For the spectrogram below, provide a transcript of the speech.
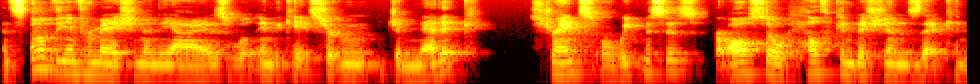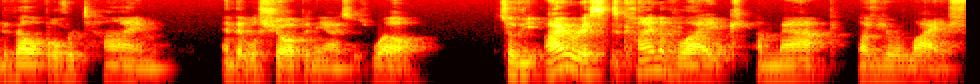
And some of the information in the eyes will indicate certain genetic strengths or weaknesses or also health conditions that can develop over time and that will show up in the eyes as well. So the iris is kind of like a map of your life.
